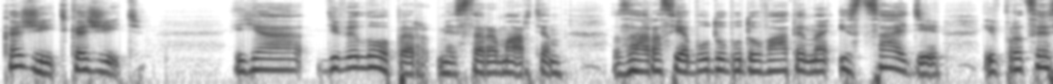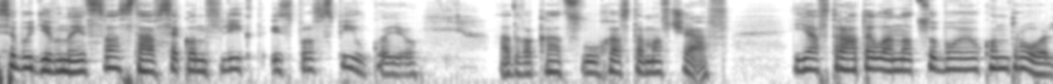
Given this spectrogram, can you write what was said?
Кажіть, кажіть. Я девелопер, містере Мартін. Зараз я буду будувати на Істсайді, і в процесі будівництва стався конфлікт із профспілкою. Адвокат слухав та мовчав. Я втратила над собою контроль,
